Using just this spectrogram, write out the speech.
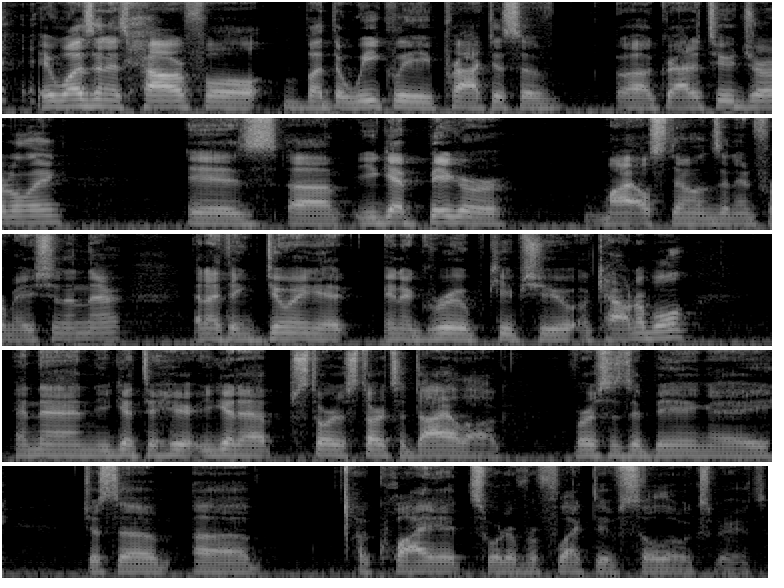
it wasn't as powerful but the weekly practice of uh, gratitude journaling is um, you get bigger milestones and information in there and I think doing it in a group keeps you accountable and then you get to hear you get a sort of starts a dialogue versus it being a just a, a a quiet sort of reflective solo experience.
